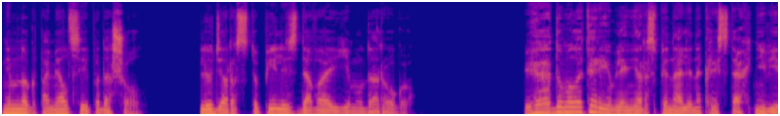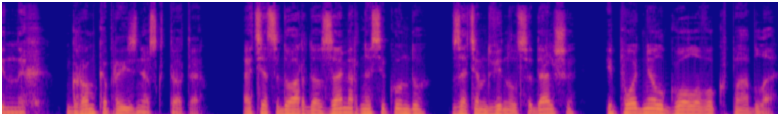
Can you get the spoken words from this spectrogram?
немного помялся и подошел. Люди расступились, давая ему дорогу. «Я думал, это римляне распинали на крестах невинных», — громко произнес кто-то. Отец Эдуардо замер на секунду, затем двинулся дальше и поднял голову к Пабло.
